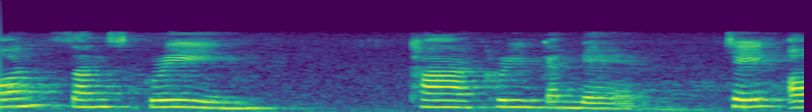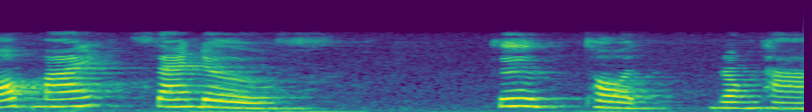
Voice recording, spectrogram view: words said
on sunscreen ทาครีมกันแดด take off my sandals คือถอด รองเท้า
